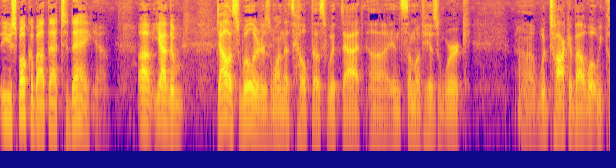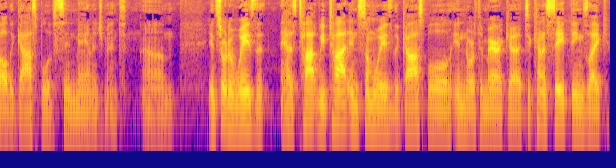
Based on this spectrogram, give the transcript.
you spoke about that today. Yeah. Uh, yeah, the Dallas Willard is one that's helped us with that uh, in some of his work. Uh, would talk about what we call the gospel of sin management, um, in sort of ways that has taught we've taught in some ways the gospel in North America to kind of say things like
